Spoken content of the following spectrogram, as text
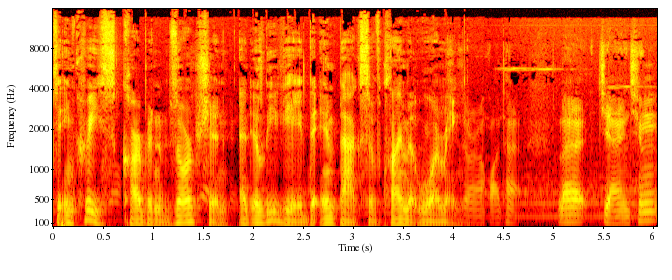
to increase carbon absorption and alleviate the impacts of climate warming. 来减轻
